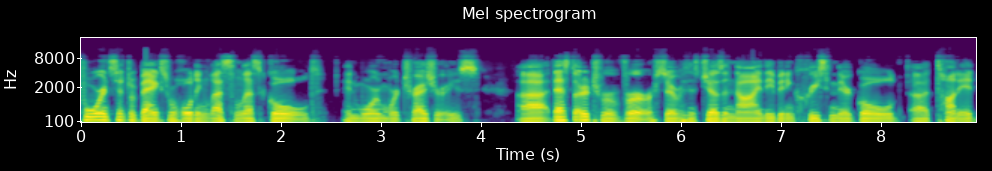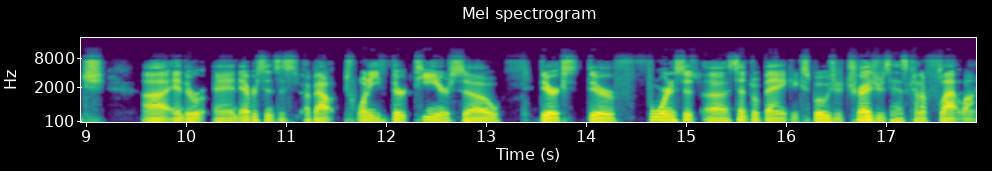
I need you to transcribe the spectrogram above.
foreign central banks were holding less and less gold and more and more treasuries. Uh, that started to reverse. So ever since 2009, they've been increasing their gold uh, tonnage, uh, and and ever since about 2013 or so, their their foreign uh, central bank exposure to treasuries has kind of flatlined.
